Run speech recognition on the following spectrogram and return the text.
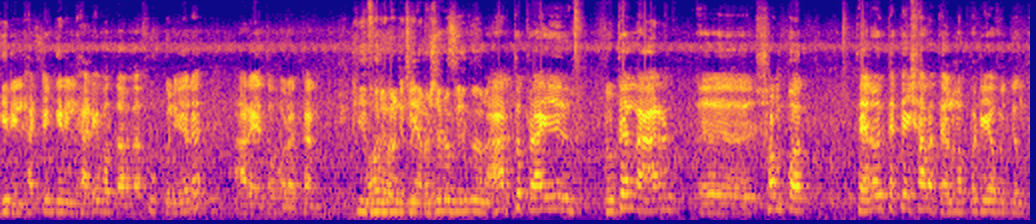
গিরিল হাঁটি। গিরিল হাড়ি বা দরজা ফুকুলিয়ে আর এত বড় একখান? আর তো প্রায় টোটাল আর সম্পদ তেরো থেকে সাড়ে তেরো লক্ষ টাকা পর্যন্ত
